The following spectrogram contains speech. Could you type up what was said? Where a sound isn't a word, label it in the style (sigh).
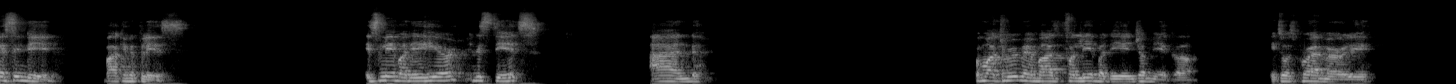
Yes, indeed. Back in the place. It's Labor Day here in the States. And from what you remember for Labor Day in Jamaica, it was primarily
